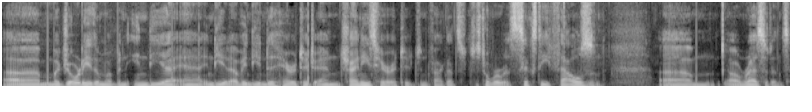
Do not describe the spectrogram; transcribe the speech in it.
uh, majority of them have been India and Indian of Indian heritage and Chinese heritage. In fact, that's just over 60,000 um, uh, residents.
